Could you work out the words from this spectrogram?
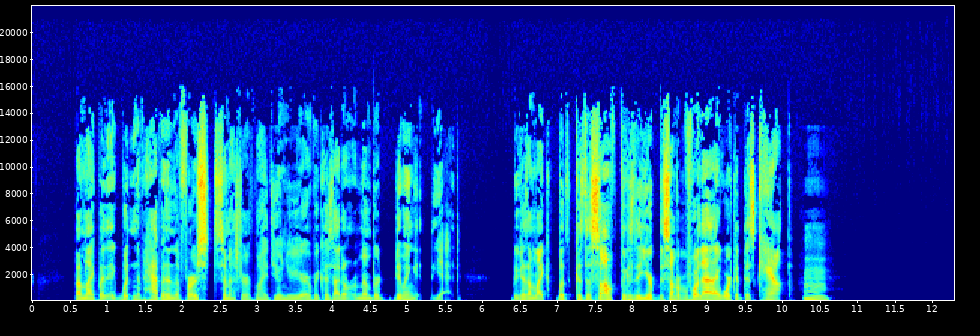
But I'm like, but it wouldn't have happened in the first semester of my junior year because I don't remember doing it yet. Because I'm like, but because the soft because the year the summer before that I worked at this camp Mhm.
